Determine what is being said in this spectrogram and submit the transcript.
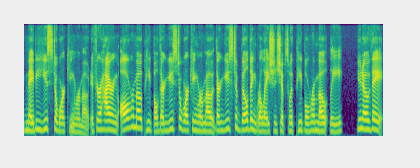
maybe used to working remote. If you're hiring all remote people, they're used to working remote, they're used to building relationships with people remotely you know, they,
